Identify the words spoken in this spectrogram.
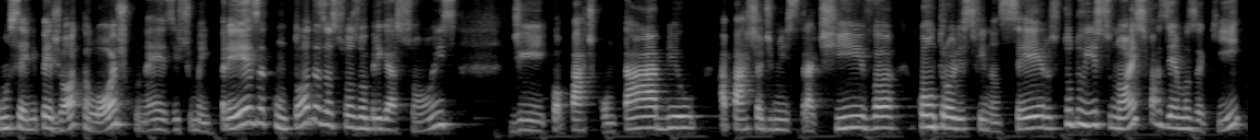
um CNPJ, lógico, né? Existe uma empresa com todas as suas obrigações de parte contábil, a parte administrativa, controles financeiros, tudo isso nós fazemos aqui.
